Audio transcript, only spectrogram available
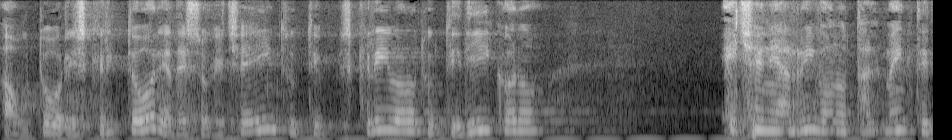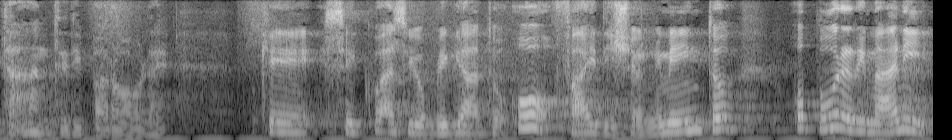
autori, scrittori, adesso che c'è in, tutti scrivono, tutti dicono e ce ne arrivano talmente tante di parole che sei quasi obbligato o fai discernimento oppure rimani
